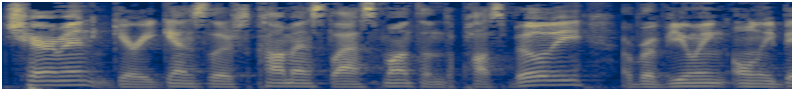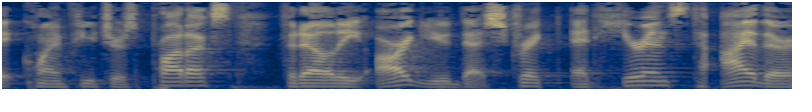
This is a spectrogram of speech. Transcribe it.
Chairman Gary Gensler's comments last month on the possibility of reviewing only Bitcoin futures products. Fidelity argued that strict adherence to either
